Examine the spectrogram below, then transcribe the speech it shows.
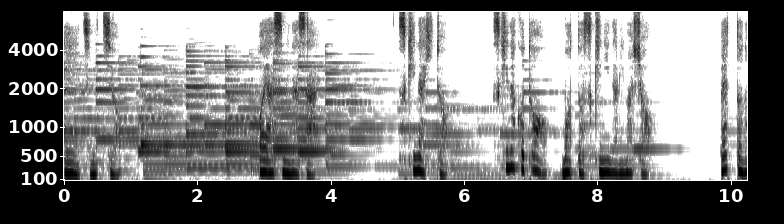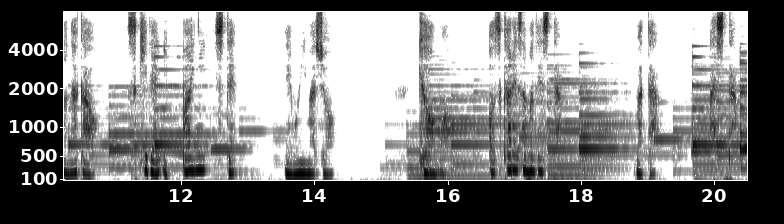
いい一日を。おやすみなさい。好きな人、好きなことをもっと好きになりましょう。ベッドの中を好きでいっぱいにして眠りましょう。今日もお疲れ様でした。また明日。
